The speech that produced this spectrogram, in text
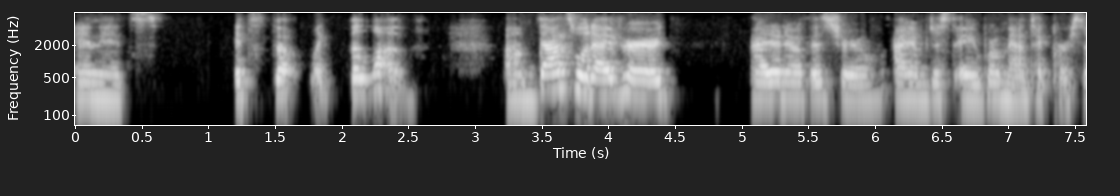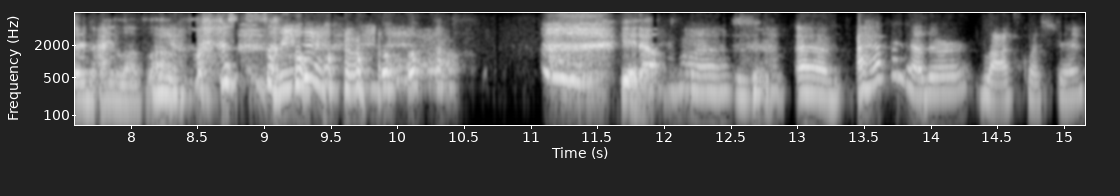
and it's it's the like the love. Um, that's what I've heard. I don't know if it's true. I am just a romantic person. I love love. Yeah. so, Me too. you know. um, I have another last question.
